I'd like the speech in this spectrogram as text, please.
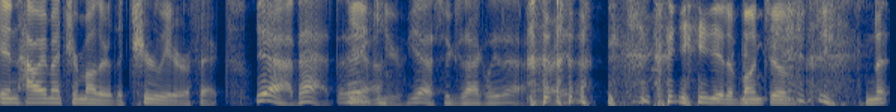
in How I Met Your Mother, the cheerleader effect. Yeah, that. Thank Yeah. you. Yes, exactly that. Right? you get a bunch of n-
